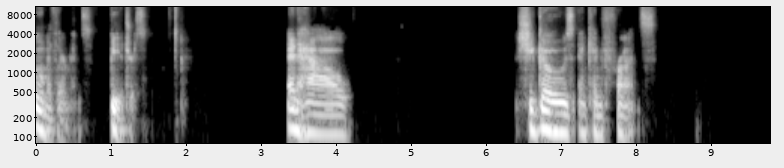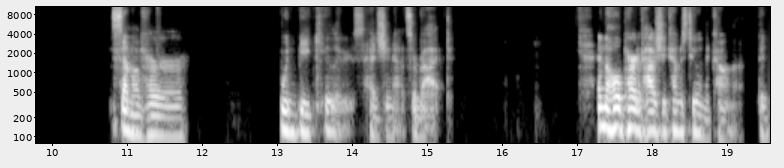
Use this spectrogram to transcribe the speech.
Uma Thurman's Beatrice, and how she goes and confronts some of her would be killers had she not survived. And the whole part of how she comes to in the coma, the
